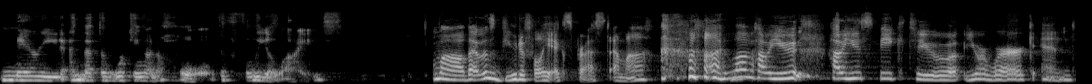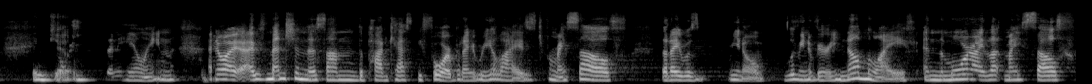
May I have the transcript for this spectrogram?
married and that they're working on a whole, they're fully aligned. Wow, that was beautifully expressed, Emma. I love how you how you speak to your work and thank you and healing. I know I, have mentioned this on the podcast before, but I realized for myself that I was, you know, living a very numb life, and the more I let myself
